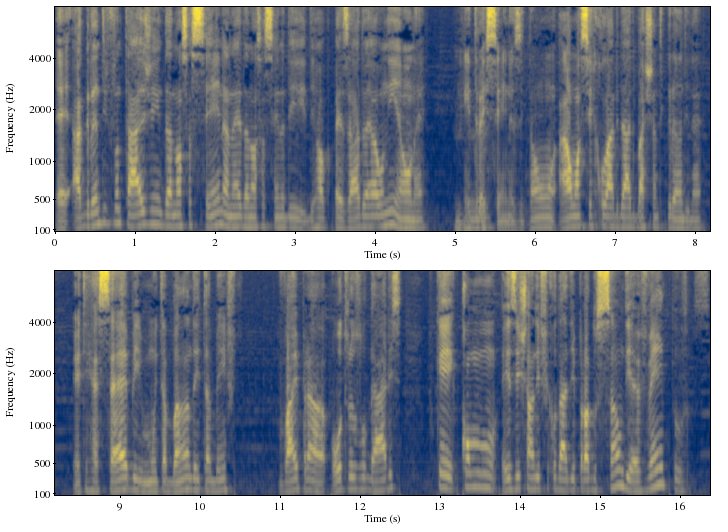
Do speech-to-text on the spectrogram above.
É, a grande vantagem da nossa cena, né? Da nossa cena de, de rock pesado é a união, né? Uhum. Entre as cenas. Então há uma circularidade bastante grande, né? A gente recebe muita banda e também vai para outros lugares porque como existe uma dificuldade de produção de eventos,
